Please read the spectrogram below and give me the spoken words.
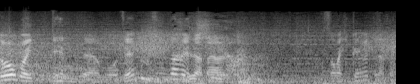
どこ行ってんだよ。もう全然ダメージ与えられるそのままひってなさい。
